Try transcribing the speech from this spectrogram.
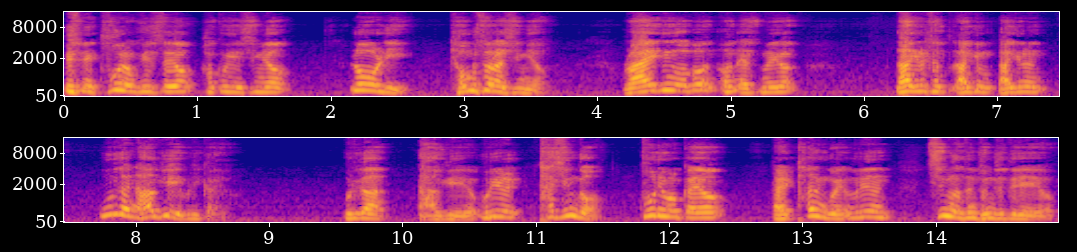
예수님이 구원을 갖고 있어요. 갖고 계시며 lowly 겸손하시며 upon an as매가 나귀를 나귀는 우리가 나귀예요. 그러니까요. 우리가 나귀예요. 우리를 타신 거 구원해 볼까요? 날 타는 거예요. 우리는 짐 같은 존재들이에요.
